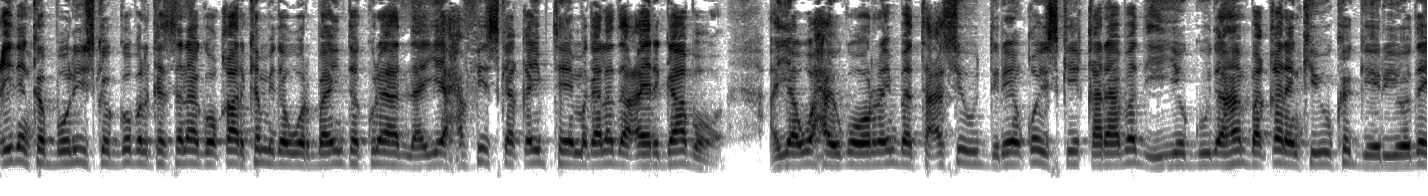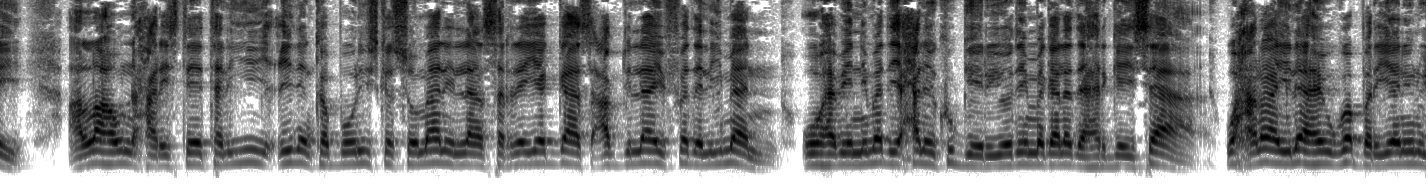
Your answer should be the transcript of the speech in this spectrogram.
ciidanka booliiska gobolka sanaag oo qaar ka mid a warbaahinta kula hadlayay xafiiska qaybta ee magaalada ceergaabo ayaa waxay ugu horreynba tacsi u direen qoyskii qaraabadii iyo guud ahaanba qarankii uu ka geeriyooday. Allaha u naxariistee taliyihii ciidanka booliiska somalilan sarreeye gaas cabdulaahi fadal iimaan oo habeennimadii xalay ku geeriyooday magaalada hargeysa waxaana ay ilaahay uga baryeen inuu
